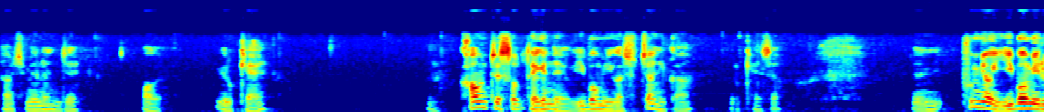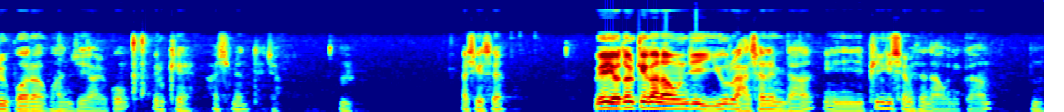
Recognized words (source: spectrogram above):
하시면은 이제 어, 이렇게 카운트 써도 되겠네요. 이 범위가 숫자니까 이렇게 해서 분명히 이 범위를 구하라고 한지 알고 이렇게 하시면 되죠. 음. 아시겠어요? 왜 8개가 나오는지 이유를 아셔야 됩니다. 이 필기시험에서 나오니까. 음.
